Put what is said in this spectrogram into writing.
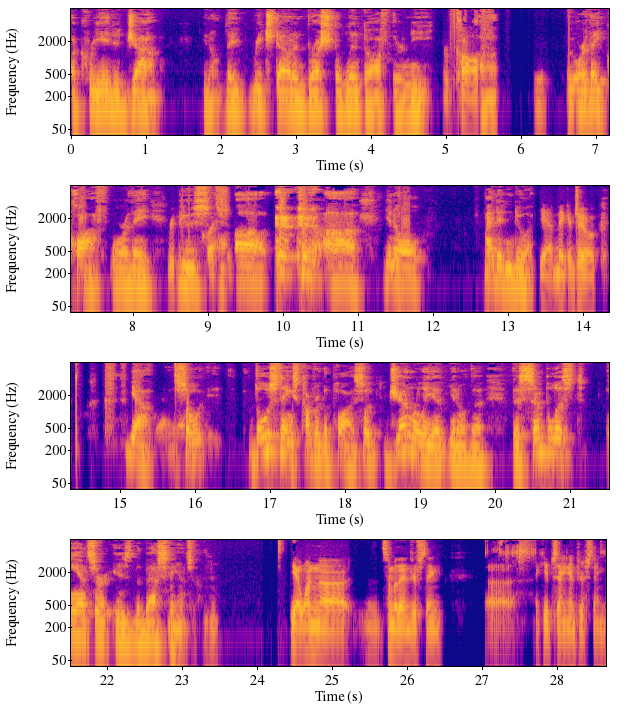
a created job. You know, they reach down and brush the lint off their knee. Or cough. Uh, or they cough, or they Repeat use, the uh, uh, you know, I didn't do it. Yeah, make a joke. Yeah. So those things cover the pause. So generally, uh, you know, the the simplest answer is the best mm-hmm. answer. Mm-hmm. Yeah, one uh, some of the interesting uh, I keep saying interesting,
